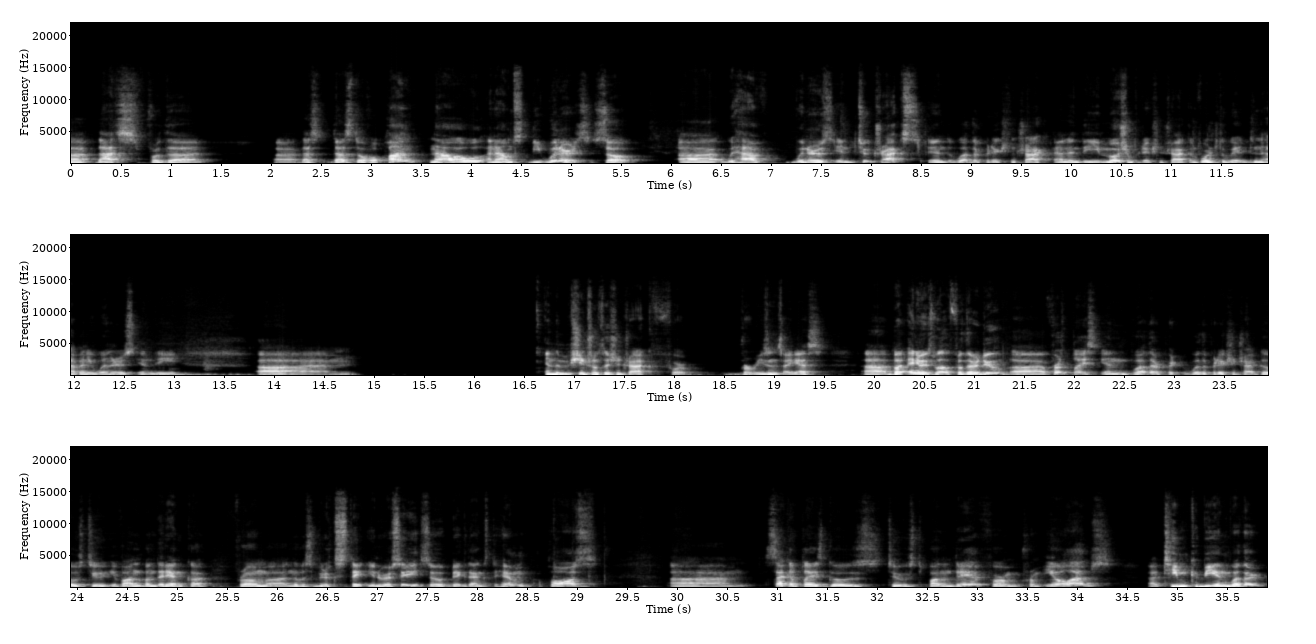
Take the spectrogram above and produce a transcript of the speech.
Uh, that's for the uh, that's that's the overall plan. Now I will announce the winners. So uh, we have winners in two tracks, in the weather prediction track and in the motion prediction track. Unfortunately, we didn't have any winners in the um, in the machine translation track for for reasons, I guess. Uh, but anyways, without further ado, uh, first place in weather weather prediction track goes to Ivan Bondarenko from uh, Novosibirsk State University. So big thanks to him. Applause. Um, second place goes to Stepan Andreev from from EO Labs, uh, Team Kabian Weather.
